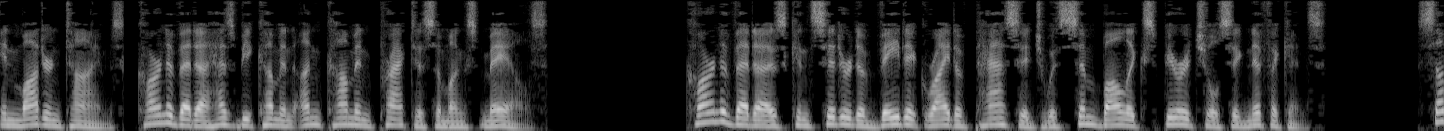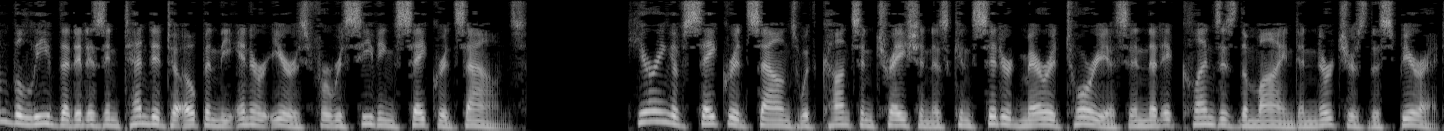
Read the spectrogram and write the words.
in modern times, Karnaveda has become an uncommon practice amongst males. Karnaveda is considered a Vedic rite of passage with symbolic spiritual significance. Some believe that it is intended to open the inner ears for receiving sacred sounds. Hearing of sacred sounds with concentration is considered meritorious in that it cleanses the mind and nurtures the spirit.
